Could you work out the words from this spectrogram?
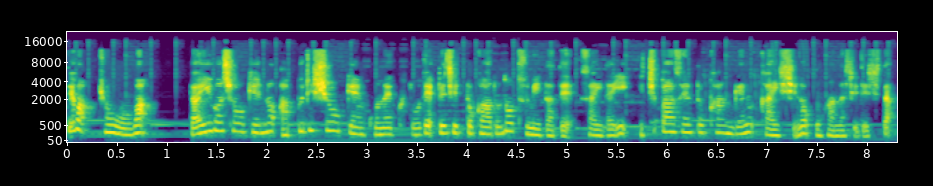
では今日は大和証券のアプリ証券コネクトでデジットカードの積み立て最大1%還元開始のお話でした。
